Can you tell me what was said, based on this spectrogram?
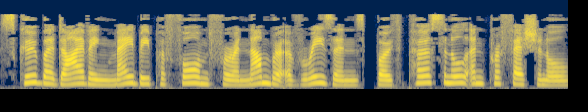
Scuba diving may be performed for a number of reasons, both personal and professional.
